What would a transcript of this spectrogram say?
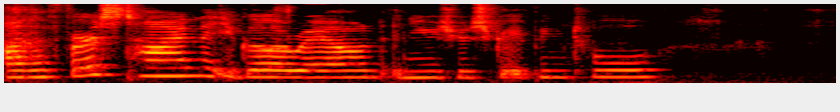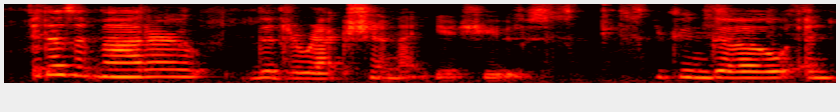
On the first time that you go around and use your scraping tool, it doesn't matter the direction that you choose. You can go and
